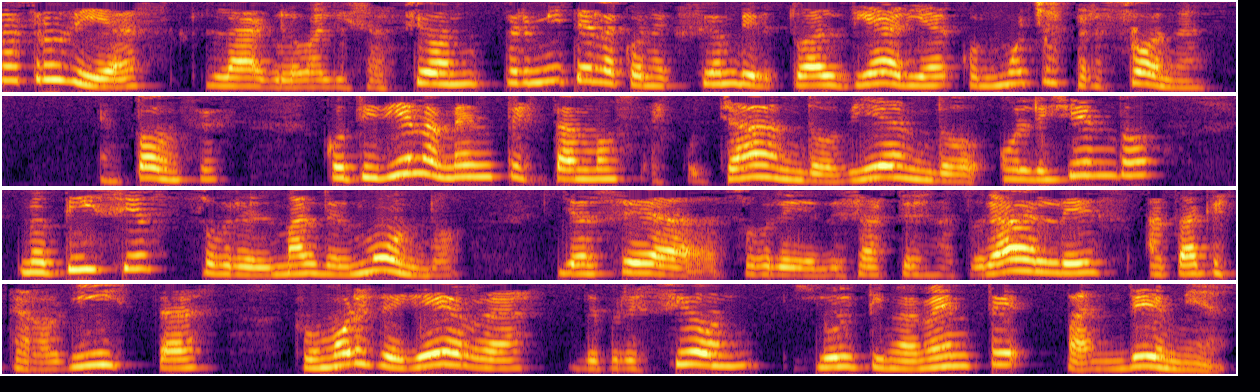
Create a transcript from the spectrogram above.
nuestros días, la globalización permite la conexión virtual diaria con muchas personas. Entonces, cotidianamente estamos escuchando, viendo o leyendo noticias sobre el mal del mundo, ya sea sobre desastres naturales, ataques terroristas, rumores de guerras, depresión y últimamente pandemia.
